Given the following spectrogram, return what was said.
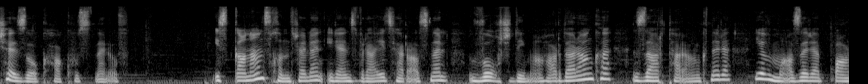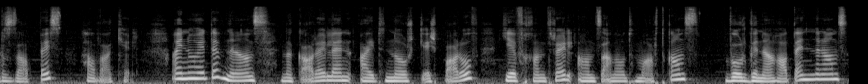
չեզոք հագուստներով։ Իսկ կանանց խնդրել են իրենց վրայից հեռացնել ողջ դիմահարդարանքը, զարդարանքները եւ մազերը պարզապես հավաքել։ Այնուհետև նրանց նկարել են այդ նոր կերպարով եւ խնդրել անծանոթ մարդկանց, որ գնահատեն նրանց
